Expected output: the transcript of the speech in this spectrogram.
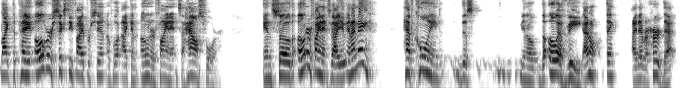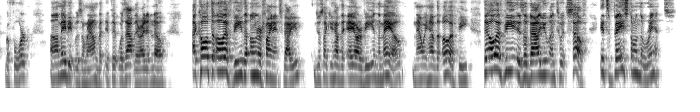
like to pay over 65% of what I can own or finance a house for. And so the owner finance value, and I may have coined this, you know, the OFV. I don't think I'd ever heard that before. Uh, maybe it was around, but if it was out there, I didn't know. I call it the OFV, the owner finance value, just like you have the ARV and the MAO. Now we have the OFV. The OFV is a value unto itself. It's based on the rents.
